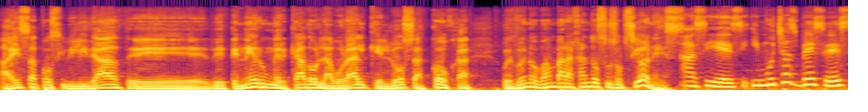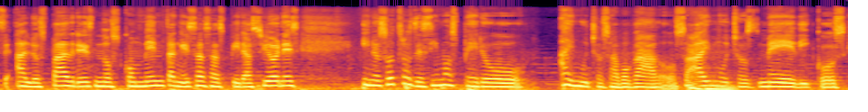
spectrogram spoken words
a esa posibilidad de tener un mercado laboral que los acoja, pues bueno, van barajando sus opciones. Así es, y muchas veces a los padres nos comentan esas aspiraciones y nosotros decimos, pero hay muchos abogados, hay muchos médicos,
